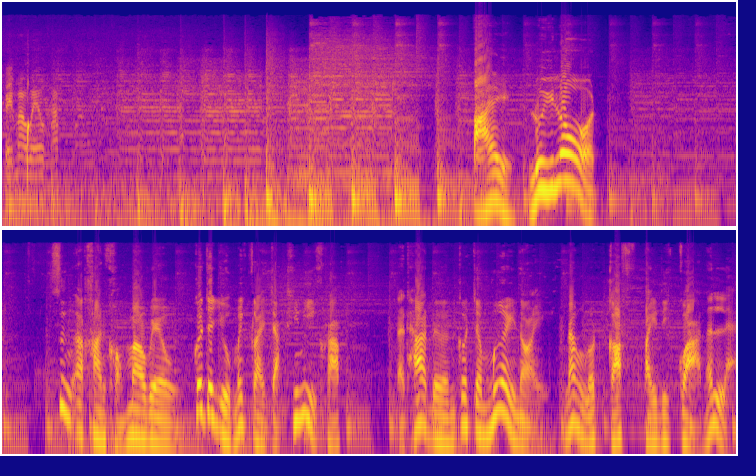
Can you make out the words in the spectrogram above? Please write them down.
ไปมาเวลครับ ไป ลุยโลด ซึ่งอาคารของมาเวลก็จะอยู่ไม่ไกลจากที่นี่ครับ แต่ถ้าเดินก็จะเมื่อยหน่อย นั่งรถกอล์ฟไปดีกว่านั่นแหละ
